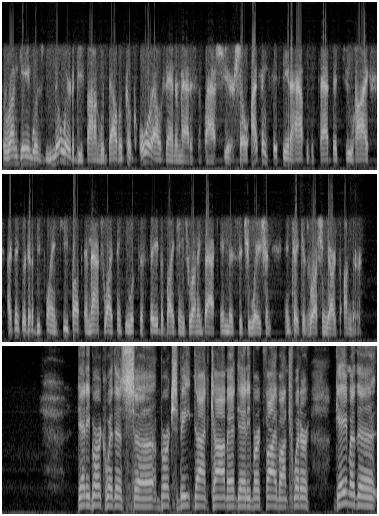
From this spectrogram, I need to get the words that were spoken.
The run game was nowhere to be found with Dalvin Cook or Alexander Mattison last year. So I think 50 and a half is a tad bit too high. I think they're going to be playing keep up, and that's why I think you look to fade the Vikings running back in this situation and take his rushing yards under. Danny Burke with us, uh, burksbeat.com and Danny Burke5 on Twitter game of the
